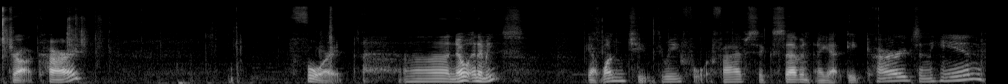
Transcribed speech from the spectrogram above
draw a card for it. Uh, no enemies. Got one, two, three, four, five, six, seven. I got eight cards in hand.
